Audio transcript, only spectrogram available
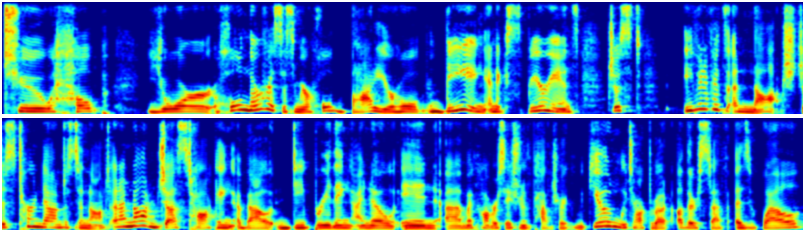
to help your whole nervous system, your whole body, your whole being and experience just even if it's a notch, just turn down just a notch. And I'm not just talking about deep breathing. I know in uh, my conversation with Patrick McKeown, we talked about other stuff as well.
